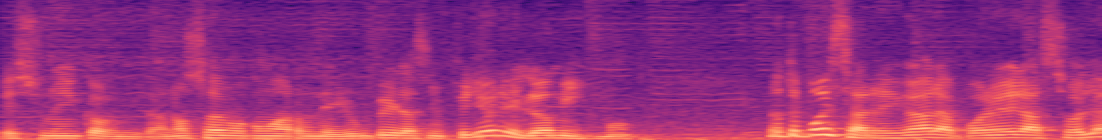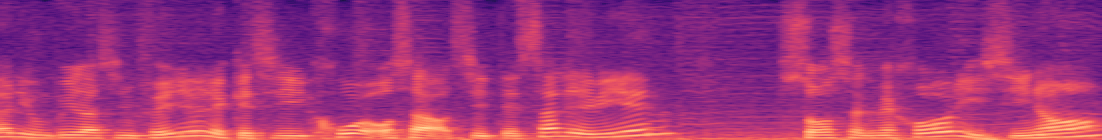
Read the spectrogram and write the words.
es una incógnita, no sabemos cómo va a rendir. Un pibe de las inferiores, lo mismo. No te puedes arriesgar a poner a Solari un pibe de las inferiores que si juega, o sea, si te sale bien, sos el mejor y si no,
